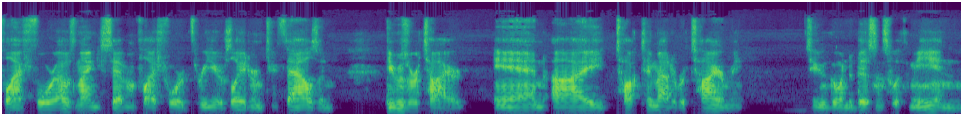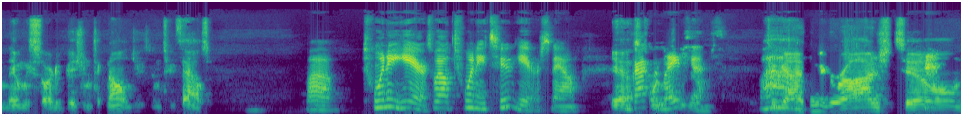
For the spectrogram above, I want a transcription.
Flash forward, I was 97. Flash forward three years later in 2000, he was retired. And I talked him out of retirement to go into business with me. And then we started Vision Technologies in 2000. Wow. 20 years. Well, 22 years now. Yeah. Congratulations. Wow. Two guys in the garage till now.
